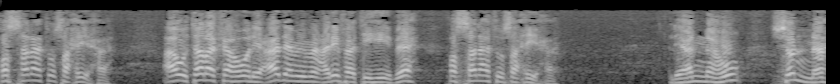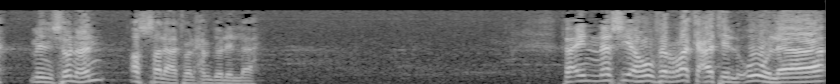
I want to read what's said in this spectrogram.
فالصلاة صحيحة. أو تركه لعدم معرفته به فالصلاة صحيحة. لأنه سنة من سنن الصلاة والحمد لله. فإن نسيه في الركعة الأولى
